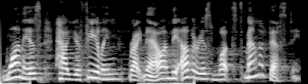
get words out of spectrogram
One is how you're feeling right now and the other is what's manifesting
